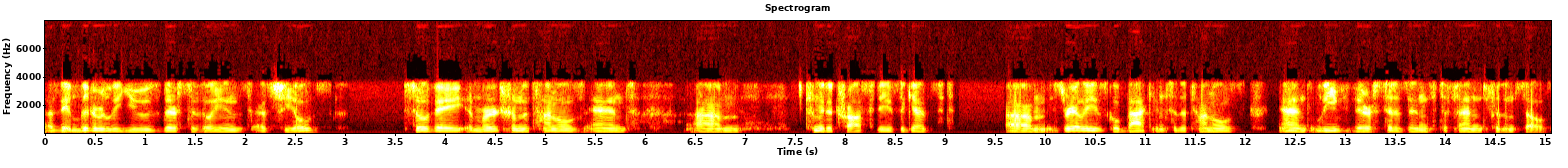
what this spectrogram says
Uh, they literally use their civilians as shields. So they emerge from the tunnels and um, commit atrocities against um, Israelis, go back into the tunnels, and leave their citizens to fend for themselves.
